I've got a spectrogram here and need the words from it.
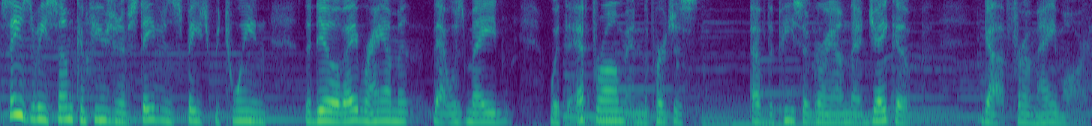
seems to be some confusion of Stephen's speech between the deal of Abraham that was made with Ephraim and the purchase of the piece of ground that Jacob got from Hamor.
